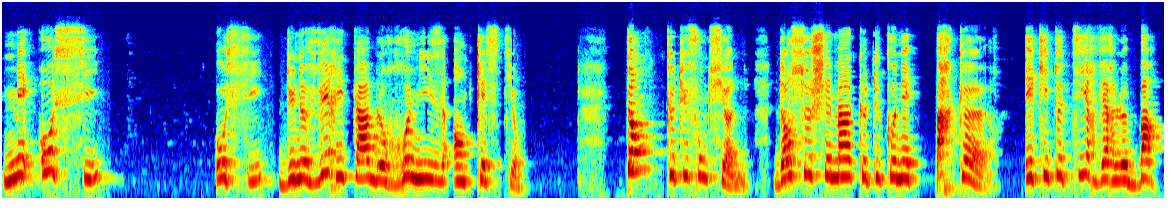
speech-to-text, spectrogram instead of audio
mais aussi, aussi d'une véritable remise en question. Tant que tu fonctionnes dans ce schéma que tu connais par cœur et qui te tire vers le bas,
